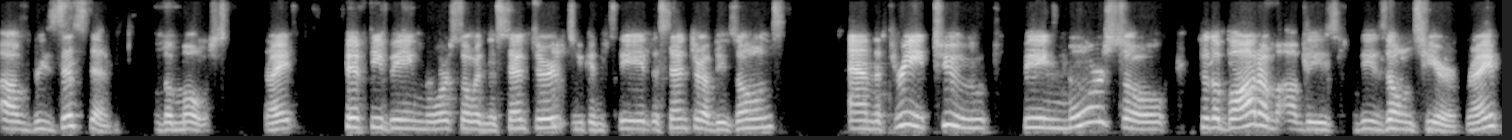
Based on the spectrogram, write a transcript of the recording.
of resistance the most, right? 50 being more so in the center. You can see the center of these zones. And the three, two being more so to the bottom of these these zones here, right?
